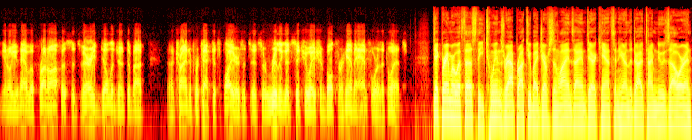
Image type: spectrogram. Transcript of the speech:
you know you have a front office that's very diligent about uh, trying to protect its players, it's it's a really good situation both for him and for the Twins. Dick Bremer with us, the Twins wrap brought to you by Jefferson Lions. I am Derek Hansen here on the Drive Time News Hour, and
